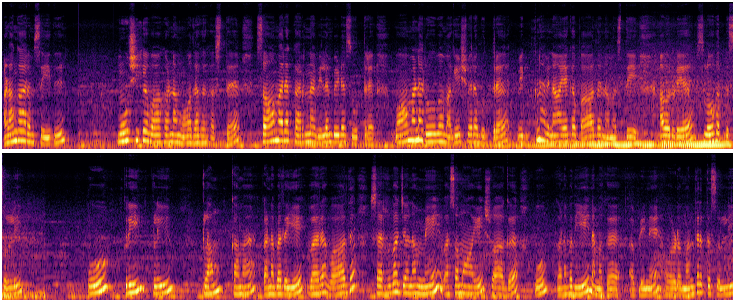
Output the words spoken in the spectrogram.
அலங்காரம் செய்து மூஷிக வாகன மோதக ஹஸ்த சாமர கர்ண விளம்பிட சூத்திர வாமன ரூப மகேஸ்வர புத்திர விக்ன விநாயக பாத நமஸ்தே அவருடைய ஸ்லோகத்தை சொல்லி ஓ க்ரீம் க்ளீம் க்ளம் கம கணபதையே வர வாத சர்வஜனம் மே வசமாயே ஸ்வாக ஓம் கணபதியே நமக அப்படின்னு அவரோட மந்திரத்தை சொல்லி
